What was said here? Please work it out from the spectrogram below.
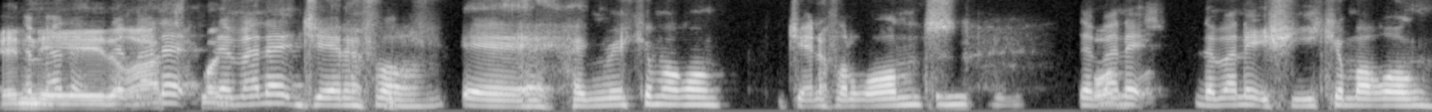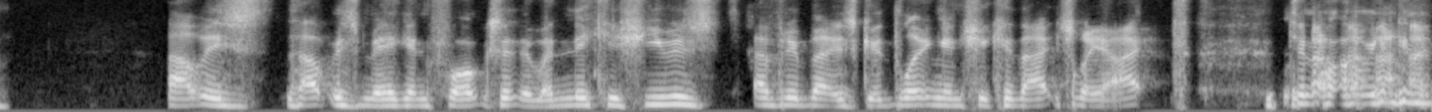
and The minute, the, the, last minute, the minute Jennifer uh, came along, Jennifer Lawrence, the minute the minute she came along, that was that was Megan Fox at the window because she was every bit as good looking and she could actually act. Do you know what I mean?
